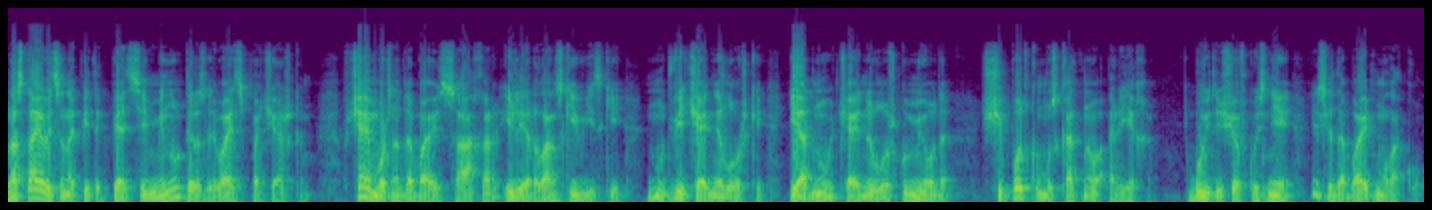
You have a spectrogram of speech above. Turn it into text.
Настаивается напиток 5-7 минут и разливается по чашкам. В чай можно добавить сахар или ирландский виски, ну, 2 чайные ложки, и одну чайную ложку меда, щепотку мускатного ореха. Будет еще вкуснее, если добавить молоко.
